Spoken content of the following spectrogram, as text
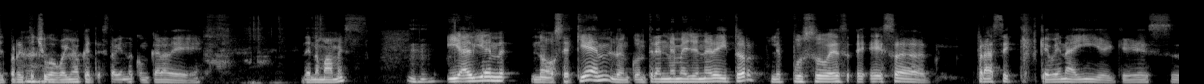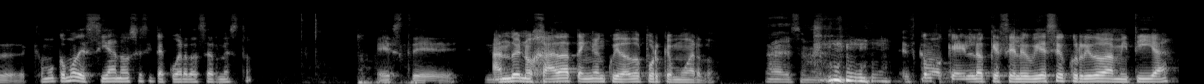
el perrito chihuahueño que te está viendo con cara de, de no mames. Y alguien, no sé quién, lo encontré en Meme Generator, le puso e, esa frase que, ven ahí, eh, que es, eh, ¿cómo, decía? No sé si te acuerdas, Ernesto. Este, ando enojada, tengan cuidado porque muerdo. Ah, eso Es como que lo que se le hubiese ocurrido a mi tía,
